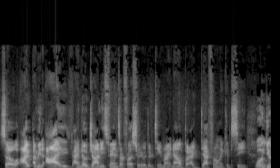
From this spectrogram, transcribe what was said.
So I, I mean, I, I know Johnny's fans are frustrated with their team right now, but I definitely could see. Well, you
